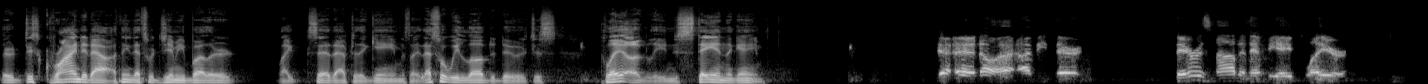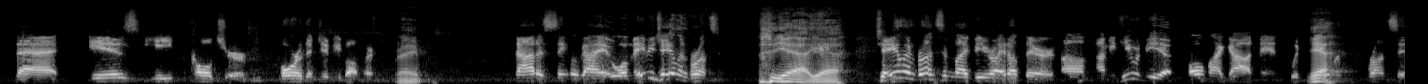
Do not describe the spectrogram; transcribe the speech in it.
they're just grind it out. I think that's what Jimmy Butler like said after the game. It's like that's what we love to do. Is just play ugly and just stay in the game. Yeah, mean there there is not an NBA player that is Heat culture more than Jimmy Butler. Right. Not a single guy. Well, maybe Jalen Brunson. yeah. Yeah. Jalen Brunson might be right up there. Um, I mean, he would be a oh my god, man! Would Yeah. Jalen Brunson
